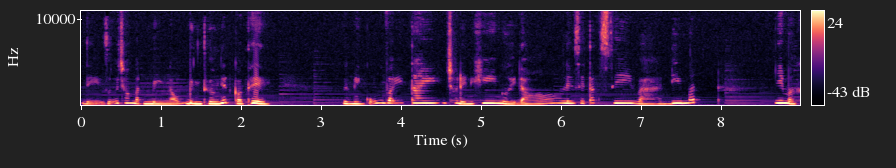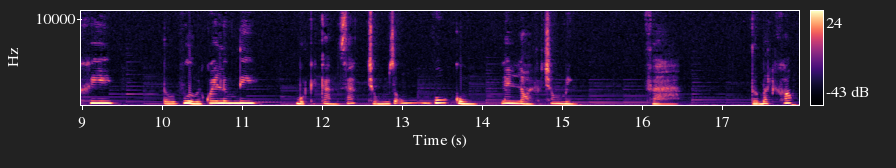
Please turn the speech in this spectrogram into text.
để giữ cho mặt mình nó bình thường nhất có thể. Rồi mình cũng vẫy tay cho đến khi người đó lên xe taxi và đi mất. Nhưng mà khi tớ vừa mới quay lưng đi, một cái cảm giác trống rỗng vô cùng len lỏi vào trong mình. Và tớ bật khóc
